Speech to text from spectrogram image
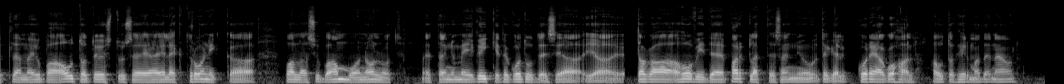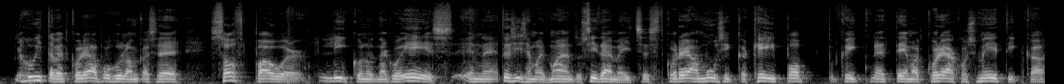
ütleme juba autotööstuse ja elektroonika vallas juba ammu on olnud. et on ju meie kõikide kodudes ja, ja tagahoovide parklates on ju tegelikult Korea kohal autofirmade näol ja huvitav, et Korea puhul on ka see soft power liikunud nagu ees enne tõsisemaid majandussidemeid, sest Korea muusika, K-pop, kõik need teemad, Korea kosmeetika,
